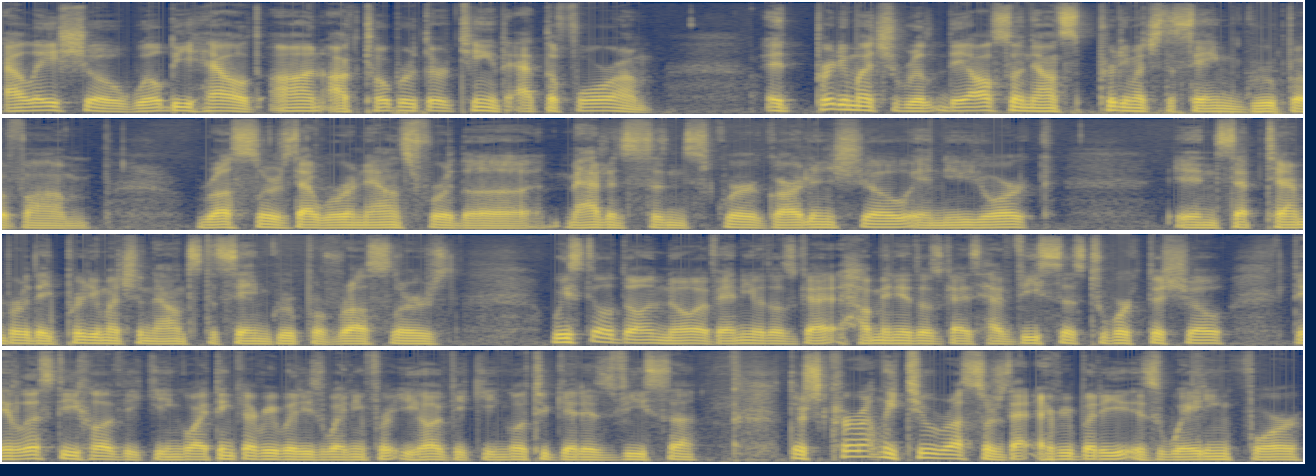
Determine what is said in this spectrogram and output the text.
LA show will be held on October 13th at the forum. It pretty much re- they also announced pretty much the same group of um, wrestlers that were announced for the Madison Square Garden show in New York in September. They pretty much announced the same group of wrestlers. We still don't know if any of those guys, how many of those guys have visas to work the show. They list Hijo Vikingo. I think everybody's waiting for Hijo Vikingo to get his visa. There's currently two wrestlers that everybody is waiting for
